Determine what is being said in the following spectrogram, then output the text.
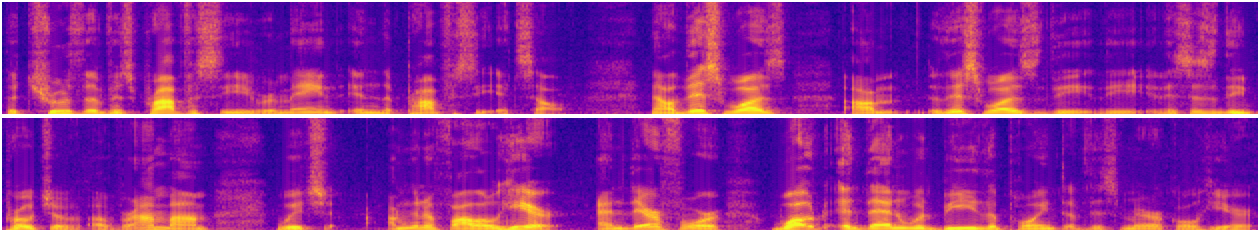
the truth of his prophecy remained in the prophecy itself now this was um, this was the, the this is the approach of, of Rambam, which I'm going to follow here. And therefore, what then would be the point of this miracle here?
